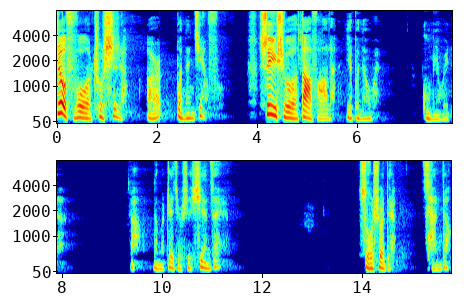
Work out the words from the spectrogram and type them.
这佛出世啊，而不能见佛，虽说大法了，也不能闻，故名为难。啊，那么这就是现在所说的残障。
